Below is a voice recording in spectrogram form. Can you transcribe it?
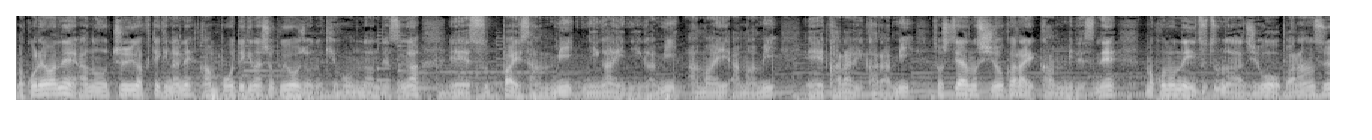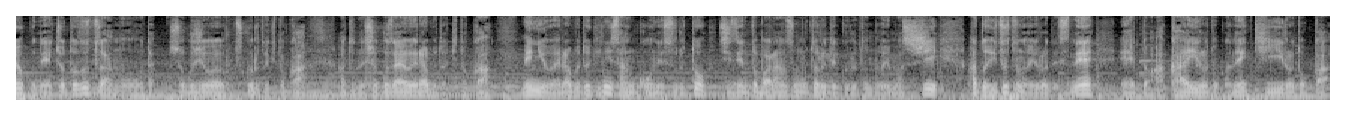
まあ、これはねあの中医学的なね漢方的な食用上の基本なんですが、えー、酸っぱい酸味苦い苦味甘い甘み、えー、辛い辛みそしてあの塩辛い甘味ですね、まあ、このね5つの味をバランスよくねちょっとずつあの食事を作るときとかあとね食材を選ぶときとかメニューを選ぶときに参考にするると自然とバランスも取れてくると思いますしあと5つの色ですね、えーと、赤色とかね黄色とか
